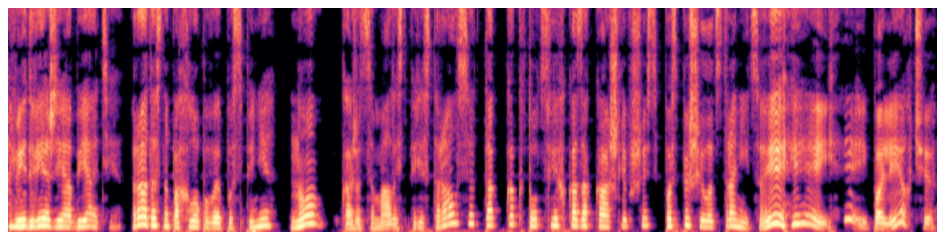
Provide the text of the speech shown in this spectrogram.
медвежье объятие, радостно похлопывая по спине, но, кажется, малость перестарался, так как тот, слегка закашлившись, поспешил отстраниться. «Эй, эй, эй, полегче,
